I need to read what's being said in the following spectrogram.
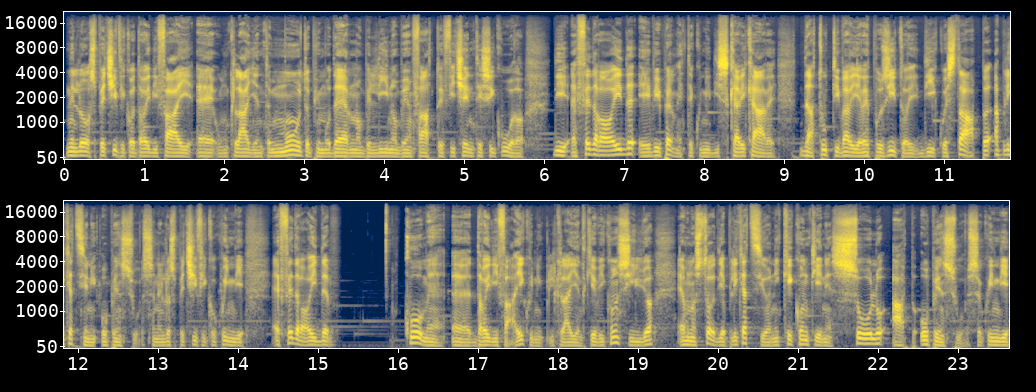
Nello specifico Droidify è un client molto più moderno, bellino, ben fatto, efficiente e sicuro di F-Droid e vi permette quindi di scaricare da tutti i vari repository di questa app applicazioni open source. Nello specifico quindi F-Droid come eh, Droidify, quindi il client che io vi consiglio, è uno store di applicazioni che contiene solo app open source, quindi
